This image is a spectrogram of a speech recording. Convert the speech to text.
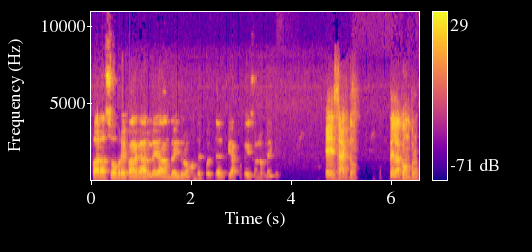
para sobrepagarle a Andre Drummond después del fiasco que hizo en los Lakers. exacto. Te la compro.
